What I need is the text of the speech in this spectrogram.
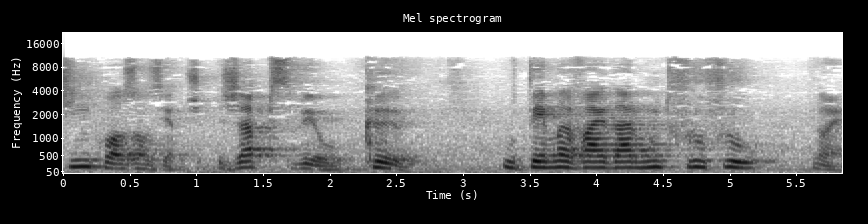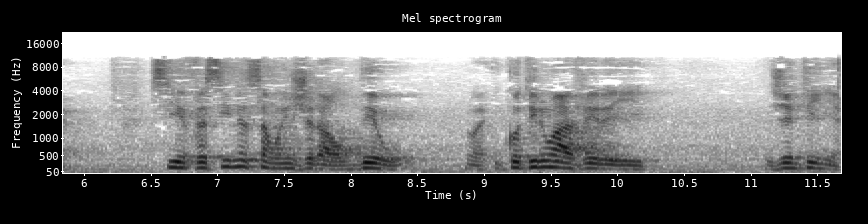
5 aos 11 anos. Já percebeu que o tema vai dar muito frufru, não é? Se a vacinação em geral deu, é? E continua a haver aí gentinha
